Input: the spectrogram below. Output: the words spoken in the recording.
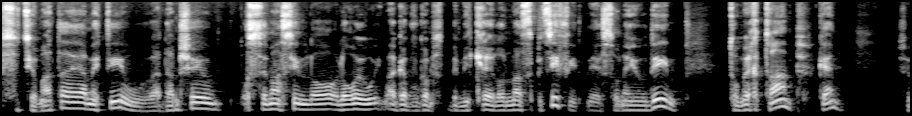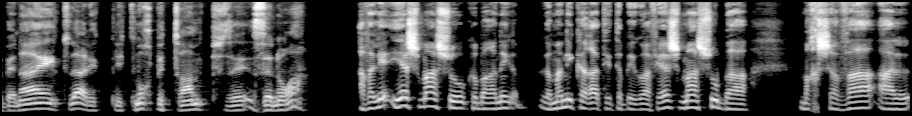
סוציומט אמיתי, הוא אדם שעושה מעשים לא, לא ראויים. אגב, הוא גם במקרה לא מאסק ספציפית, שונא יהודים, תומך טראמפ, כן? שבעיניי, אתה יודע, לתמוך בטראמפ זה, זה נורא. אבל יש משהו, כלומר, אני, גם אני קראתי את הביוגרפיה, יש משהו במחשבה על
